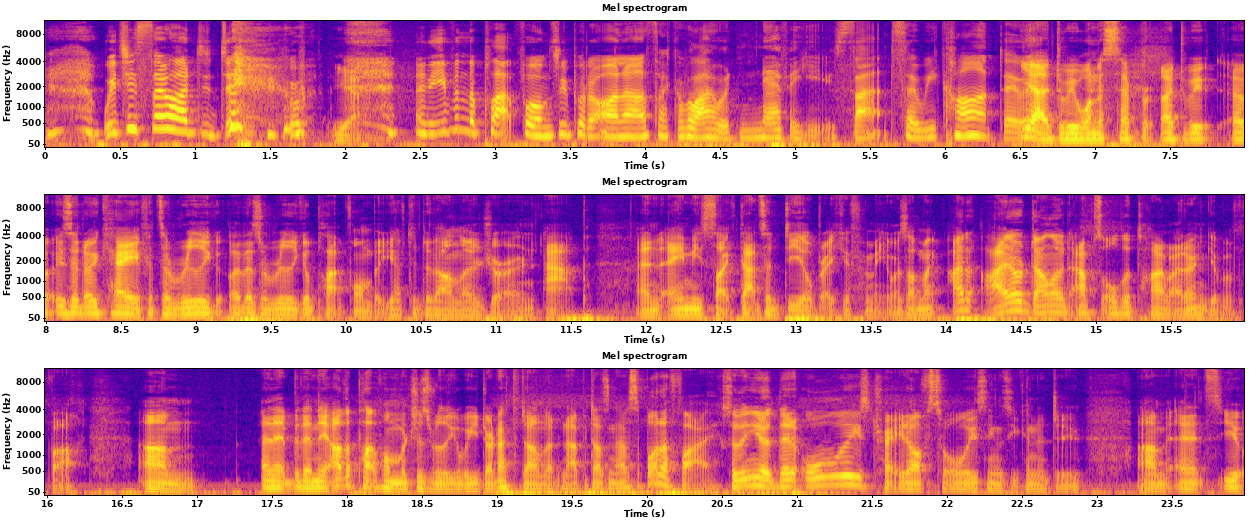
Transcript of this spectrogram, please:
which is so hard to do. yeah, And even the platforms we put it on, I was like, well, I would never use that, so we can't do it. yeah. Do we want to separate? Like, do we? Uh, is it okay if it's a really like there's a really good platform, but you have to download your own app? And Amy's like, that's a deal breaker for me. Whereas I'm like, I, I don't download apps all the time. I don't give a fuck. Um, and then, but then the other platform, which is really good, where you don't have to download an app, it doesn't have Spotify. So then you know there are all these trade-offs, or all these things you're going to do, um, and it's you,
